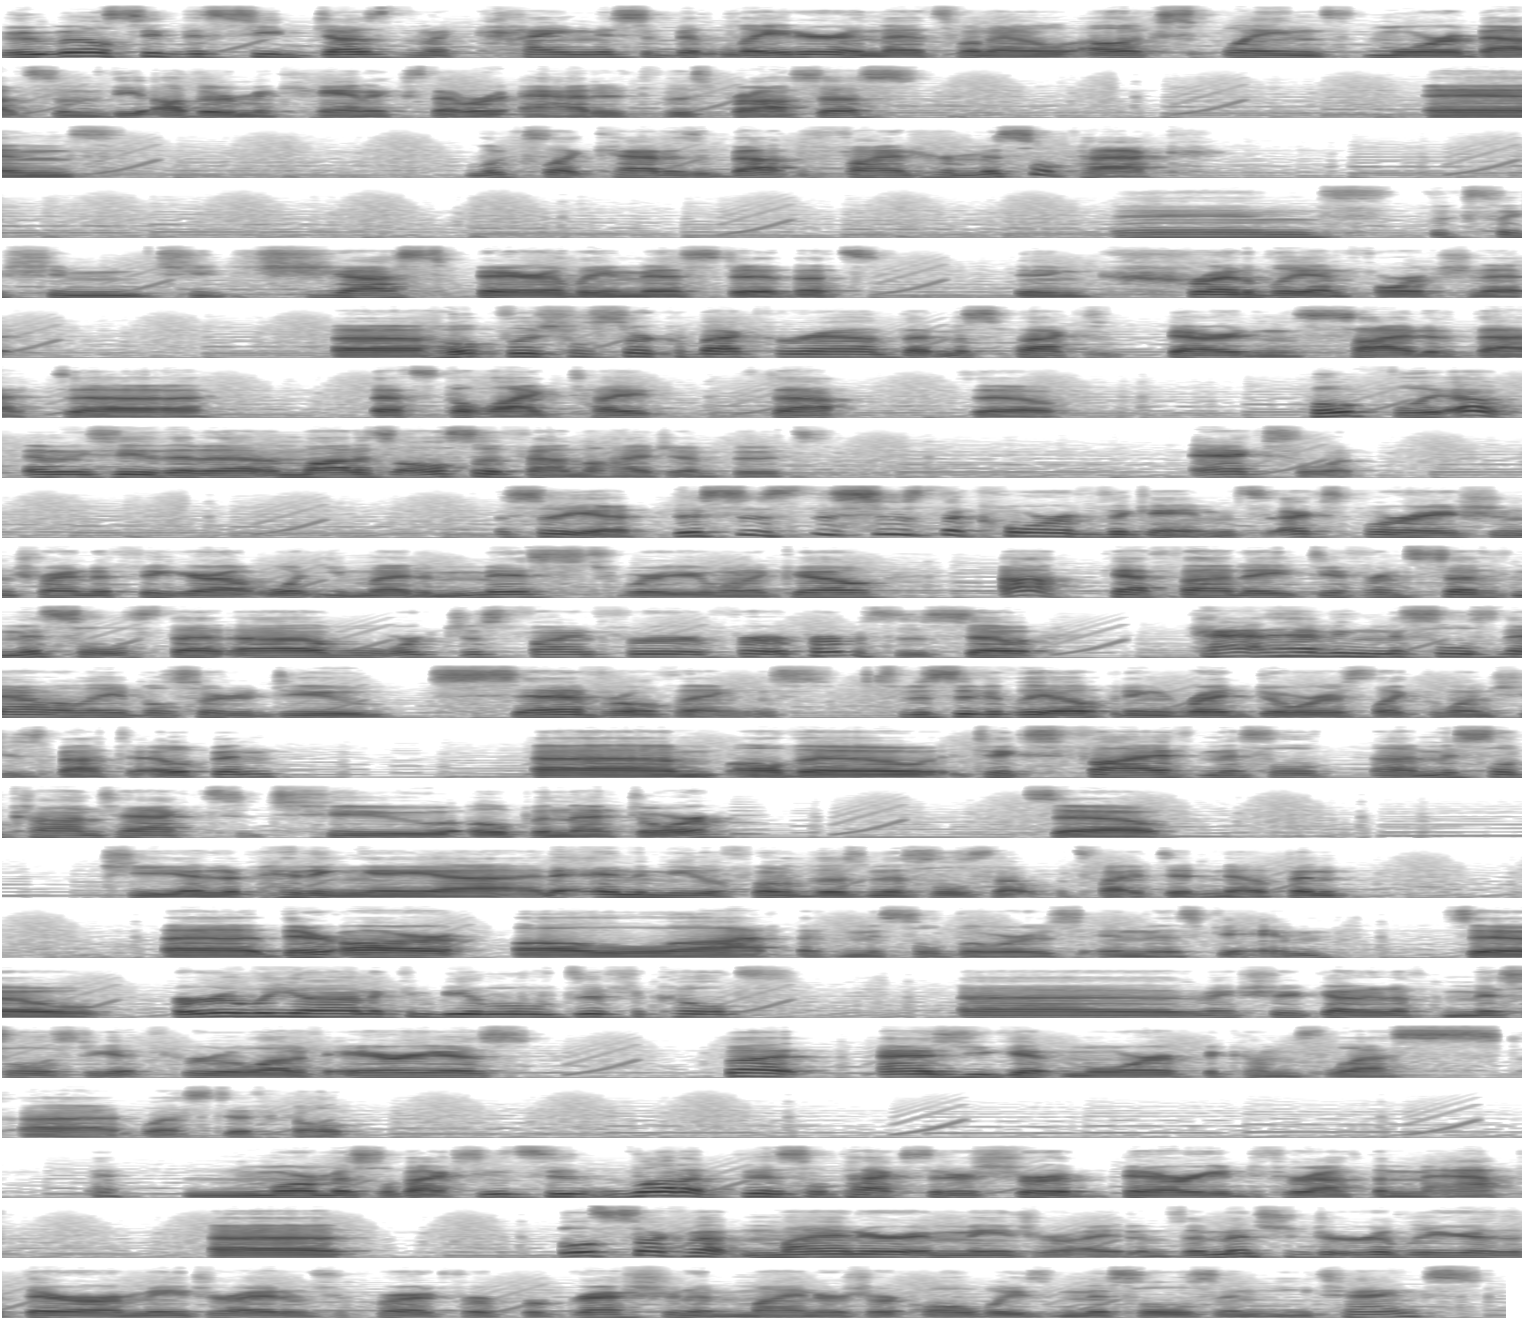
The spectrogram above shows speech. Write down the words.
We will see the seed does them a kindness a bit later, and that's when I'll, I'll explain more about some of the other mechanics that were added to this process. And looks like Cat is about to find her missile pack. And looks like she she just barely missed it. That's incredibly unfortunate. Uh, hopefully she'll circle back around. That missile pack is buried inside of that uh, that stalactite stop. So hopefully, oh, and we see that uh, Amada's also found the high jump boots. Excellent. So yeah, this is this is the core of the game. It's exploration, trying to figure out what you might have missed, where you want to go. Ah, Cat found a different set of missiles that uh, will work just fine for for our purposes. So Cat having missiles now enables her to do several things, specifically opening red doors like the one she's about to open. Um, although it takes five missile uh, missile contact to open that door, so she ended up hitting a uh, an enemy with one of those missiles that fight didn't open. Uh, there are a lot of missile doors in this game, so early on it can be a little difficult. Uh, make sure you've got enough missiles to get through a lot of areas, but as you get more, it becomes less uh, less difficult more missile packs. It's a lot of missile packs that are sort of buried throughout the map. Uh, let's talk about minor and major items. I mentioned earlier that there are major items required for progression, and minors are always missiles and E-tanks.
